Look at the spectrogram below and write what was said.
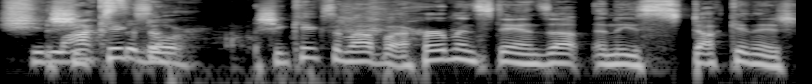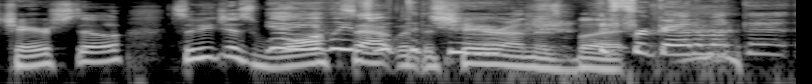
She she locks the door. She kicks him out, but Herman stands up and he's stuck in his chair still. So he just Yeah, walks leaves out with with the, chair chair. on his I butt. forgot about that.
